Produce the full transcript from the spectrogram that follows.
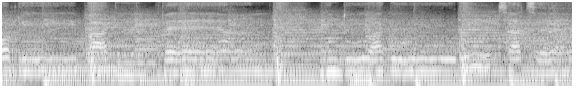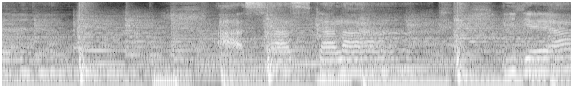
Gorri baten pean mundua gurutzatzen. Azazkalak hilea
